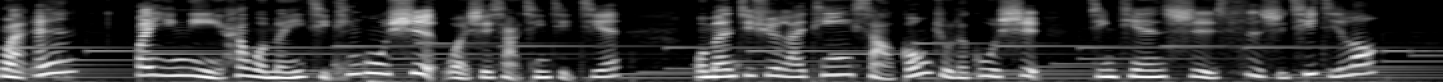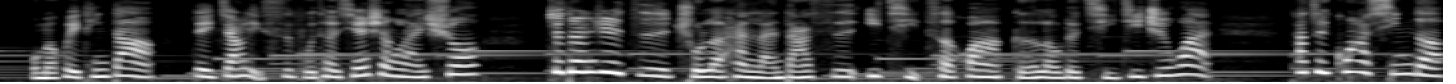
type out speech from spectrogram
晚安，欢迎你和我们一起听故事。我是小青姐姐，我们继续来听小公主的故事。今天是四十七集喽。我们会听到，对加里斯福特先生来说，这段日子除了和兰达斯一起策划阁楼的奇迹之外，他最挂心的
